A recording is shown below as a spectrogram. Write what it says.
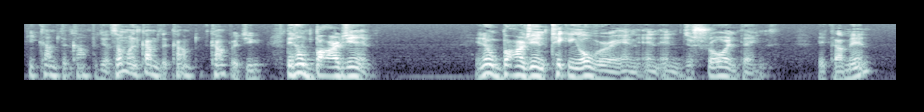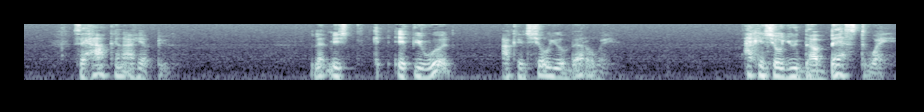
He comes to comfort you. Someone comes to com- comfort you. They don't barge in. They don't barge in taking over and, and, and destroying things. They come in, say, How can I help you? Let me, if you would, I can show you a better way. I can show you the best way.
